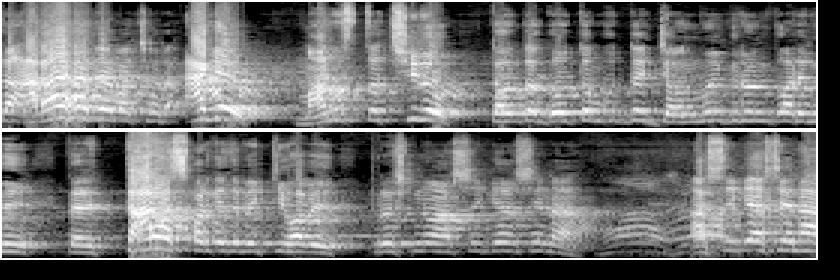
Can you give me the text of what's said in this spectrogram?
তো আড়াই হাজার বছর আগেও মানুষ তো ছিল, তখন তো গৌতম বুদ্ধের জন্মই গ্রহণ করেনি। তাহলে তারা স্বর্গে যাবে কীভাবে? প্রশ্ন আসে কি আসে না? আসে কি আসে না?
